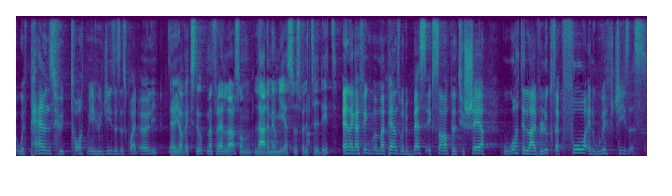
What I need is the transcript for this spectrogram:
with parents who taught me who Jesus is quite early. Eh, Jag växte upp med föräldrar som lärde mig om Jesus väldigt tidigt. And like I think my parents were the best example to share what a life looks like for and with Jesus.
